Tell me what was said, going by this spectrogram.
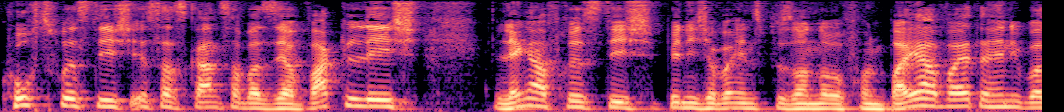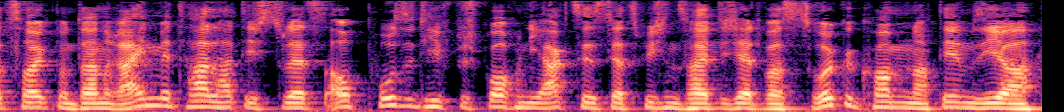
Kurzfristig ist das Ganze aber sehr wackelig. Längerfristig bin ich aber insbesondere von Bayer weiterhin überzeugt. Und dann Rheinmetall hatte ich zuletzt auch positiv besprochen. Die Aktie ist ja zwischenzeitlich etwas zurückgekommen, nachdem sie ja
